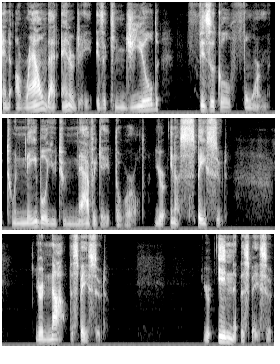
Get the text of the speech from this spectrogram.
And around that energy is a congealed physical form to enable you to navigate the world. You're in a spacesuit. You're not the spacesuit. You're in the spacesuit.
